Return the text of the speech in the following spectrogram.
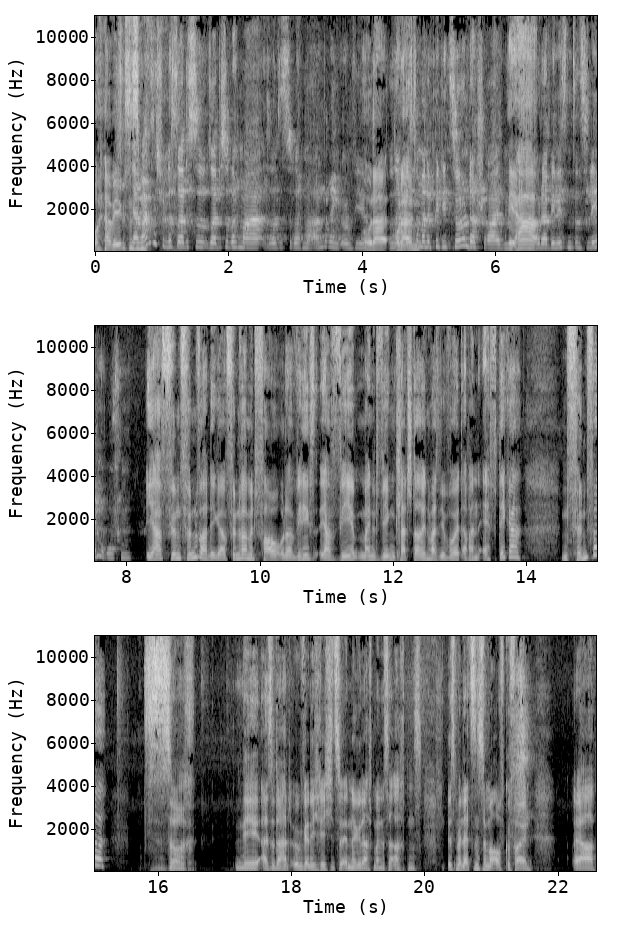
Oder wenigstens. Ja, weiß ich schon, das solltest du, solltest du doch mal, solltest du doch mal anbringen irgendwie. Oder, oder. Doch mal eine Petition unterschreiben. Ja. Oder wenigstens ins Leben rufen. Ja, für einen Fünfer, Digga. Fünfer mit V oder wenigstens, ja, W, meinetwegen klatscht darin, was ihr wollt, aber ein F, Digga? Ein Fünfer? So. Nee, also da hat irgendwer nicht richtig zu Ende gedacht, meines Erachtens. Ist mir letztens immer aufgefallen. Ja,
